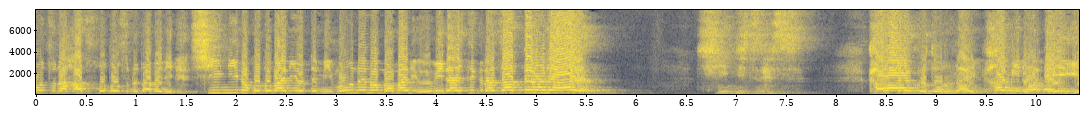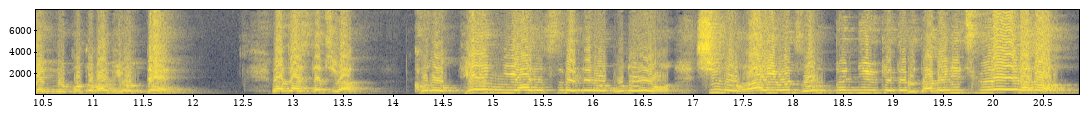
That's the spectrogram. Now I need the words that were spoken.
物の発ほどするために、真理の言葉によって身も胸のままに生み出してくださったのである。真実です。変わることのない神の永遠の言葉によって、私たちはこの天にある全てのものを主の愛を存分に受け取るために作られたと。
